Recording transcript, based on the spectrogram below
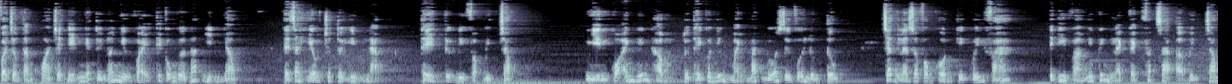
Vợ chồng thằng Khoa chạy đến nghe tôi nói như vậy Thì cũng ngơ ngác nhìn nhau. Thầy ra hiểu cho tôi im lặng, Thầy tự đi vào bên trong. Nhìn qua ánh nến hầm, Tôi thấy có những mảnh bát đũa rơi vỡ lung tung. Chắc là do vong hồn kia quấy phá. Để đi vào những tiếng lạch cạch phát ra ở bên trong,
